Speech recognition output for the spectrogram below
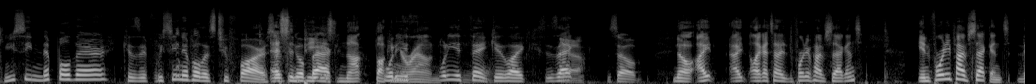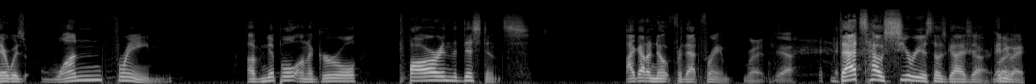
"Can you see nipple there? Because if we see nipple, that's too far. So let's go S&P is not what fucking do you, around. What do you think? You're like, is that Yeah. so? No, I, I, like I said, 45 seconds. In 45 seconds, there was one frame of nipple on a girl far in the distance. I got a note for that frame. Right. Yeah. That's how serious those guys are. Anyway,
